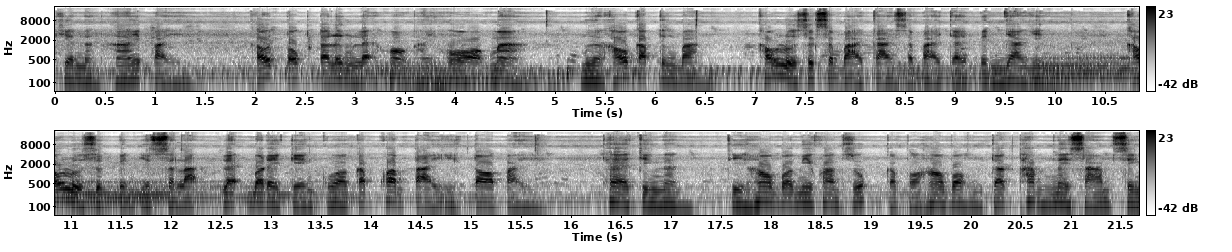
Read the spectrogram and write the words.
เขียนนั้นหายไป เขาตกตะลึงและห้องไห้ห้อออกมา เมื่อเขากลับถึงบ้าน เขารู้สึกสบายกายสบายใจเป็นอย่างยิ่ง เขารู้สึกเป็นอิสระและบ่ได้เกรงกลัวกับความตายอีกต่อไป แท้จริงนั้นที่เฮาบ่มีความสุขกับพอเฮาบ่หูจักทำในสามสิ่ง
